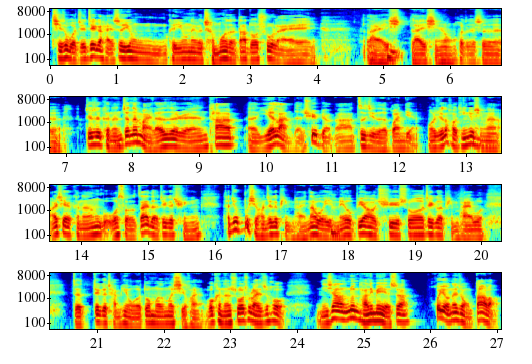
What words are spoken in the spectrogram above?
其实我觉得这个还是用可以用那个沉默的大多数来来来形容，或者是。就是可能真的买了的人，他呃也懒得去表达自己的观点，我觉得好听就行了。而且可能我所在的这个群，他就不喜欢这个品牌，那我也没有必要去说这个品牌我的这个产品我多么多么喜欢。我可能说出来之后，你像论坛里面也是啊，会有那种大佬，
